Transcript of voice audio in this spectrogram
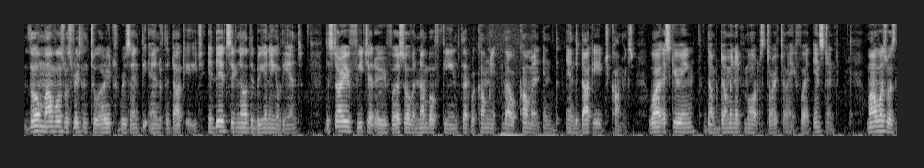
Though Marvels was written too early to present the end of the Dark Age, it did signal the beginning of the end. The story featured a reversal of a number of themes that were, com- that were common in, in the Dark Age comics, while eschewing the dominant mode of storytelling. For an instant, Marvels was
